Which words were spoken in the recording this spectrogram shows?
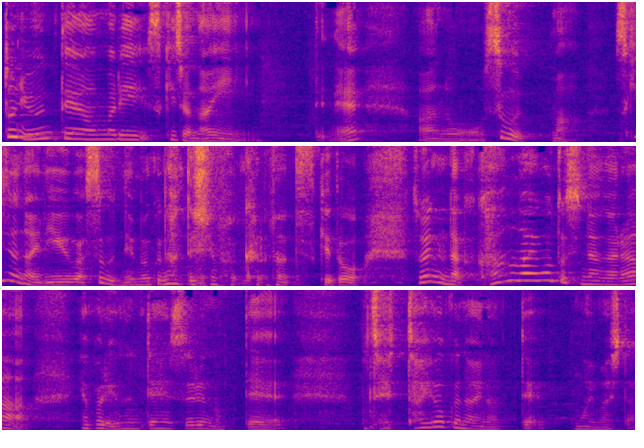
当に運転あんまり好きじゃないんでねあのすぐまあ好きじゃない理由はすぐ眠くなってしまうからなんですけどそういうのなんか考え事しながらやっぱり運転するのって絶対良くないなって思いました。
